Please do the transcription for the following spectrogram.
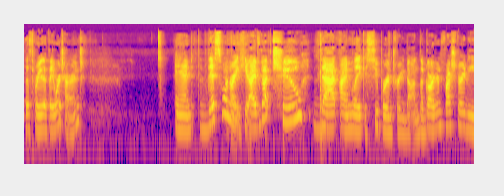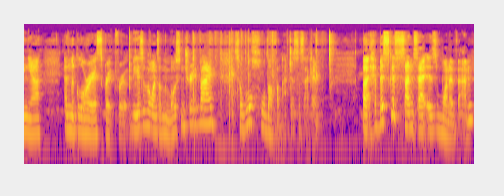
the three that they returned. And this one right here, I've got two that I'm like super intrigued on. The Garden Fresh Gardenia and the Glorious Grapefruit. These are the ones I'm the most intrigued by. So we'll hold off on that just a second. But Hibiscus Sunset is one of them.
